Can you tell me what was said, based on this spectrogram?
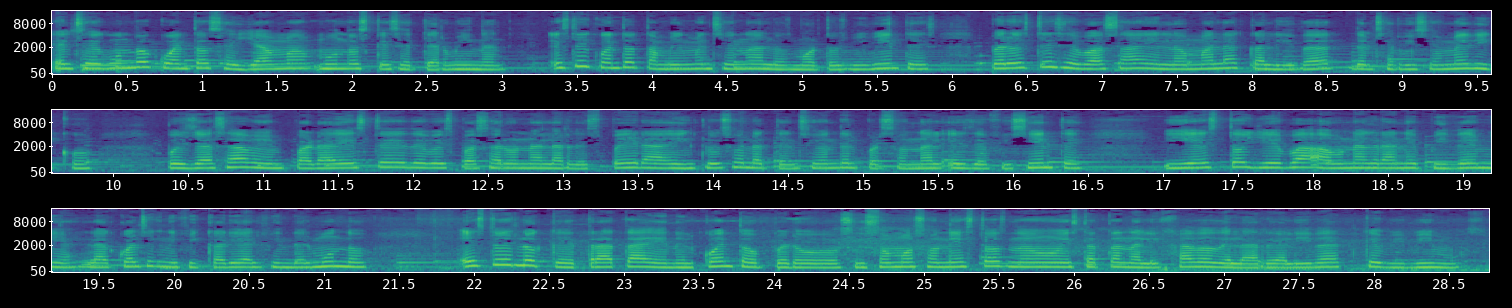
El segundo cuento se llama Mundos que se terminan. Este cuento también menciona a los muertos vivientes, pero este se basa en la mala calidad del servicio médico, pues ya saben, para este debes pasar una larga espera e incluso la atención del personal es deficiente, y esto lleva a una gran epidemia, la cual significaría el fin del mundo. Esto es lo que trata en el cuento, pero si somos honestos no está tan alejado de la realidad que vivimos.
